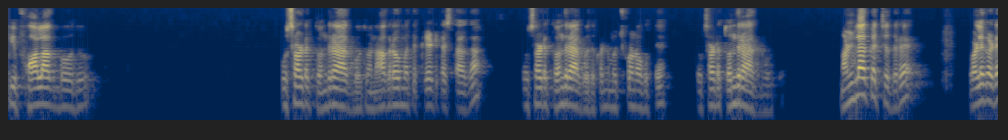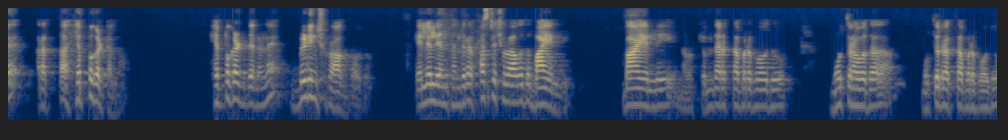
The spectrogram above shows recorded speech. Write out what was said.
ಪಿ ಫಾಲ್ ಆಗ್ಬೋದು ಉಸಿರಾಟಕ್ಕೆ ತೊಂದರೆ ಆಗ್ಬೋದು. ನಾಗರವ್ ಮತ್ತು ಕ್ರೇಟ್ ಕಚ್ಚಿದಾಗ ಉಸಿರಾಟಕ್ಕೆ ತೊಂದರೆ ಆಗ್ಬೋದು. ಕಣ್ಣು ಮುಚ್ಕೊಂಡು ಹೋಗುತ್ತೆ. ಉಸಿರಾಟ ತೊಂದರೆ ಆಗ್ಬೋದು. ಮಂಡ್ಲ ಕಚ್ಚಿದ್ರೆ ಒಳಗಡೆ ರಕ್ತ ಹೆಪ್ಪುಗಟ್ಟಲ್ಲ. ಹೆಪ್ಪುಗಟ್ಟದೇನೆ ಬ್ಲೀಡಿಂಗ್ ಶುರು ಆಗ್ಬೋದು. ಎಲ್ಲೆಲ್ಲಿ ಅಂತಂದರೆ ಫಸ್ಟ್ ಶುರು ಆಗೋದು ಬಾಯಲ್ಲಿ. ಬಾಯಲ್ಲಿ ನಾವು ಕೆಮ್ಮದ ರಕ್ತ ಬರ್ಬೋದು, ಮೂತ್ರ ಹೋದ, ಮೂತ್ರ ರಕ್ತ ಬರ್ಬೋದು.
